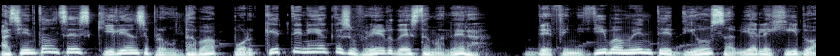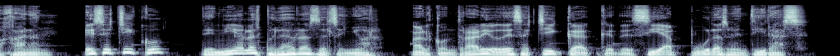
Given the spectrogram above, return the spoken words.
Así entonces, Killian se preguntaba por qué tenía que sufrir de esta manera. Definitivamente Dios había elegido a Haran. Ese chico tenía las palabras del Señor, al contrario de esa chica que decía puras mentiras.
